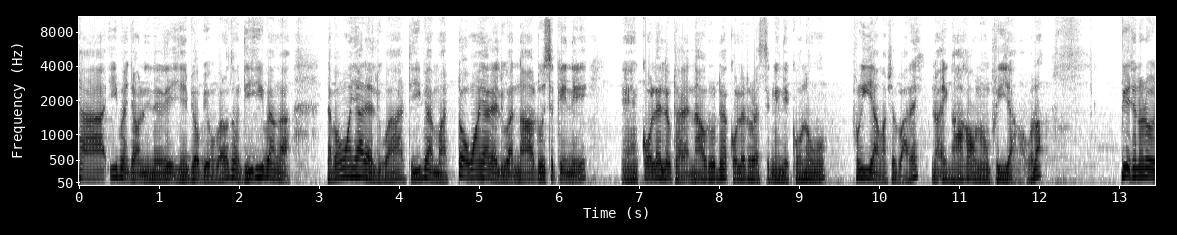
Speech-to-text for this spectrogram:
ဟာ event ကြောင့်နည်းနည်းလေးအရင်ပြောပြအောင်ဘာလို့ဆိုတော့ဒီ event က number 1ရတဲ့လူကဒီ event မှာ top 1ရတဲ့လူက Naruto skin တွေအဲ collect လုပ်ထားတဲ့ Naruto နဲ့ collect လုပ်တဲ့ skin တွေအကုန်လုံးကို free ရမှာဖြစ်ပါတယ်เนาะအဲ9កောင်လုံး free ရမှာဗောနော် ပြီးတော့ကျွန်တော်တို့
